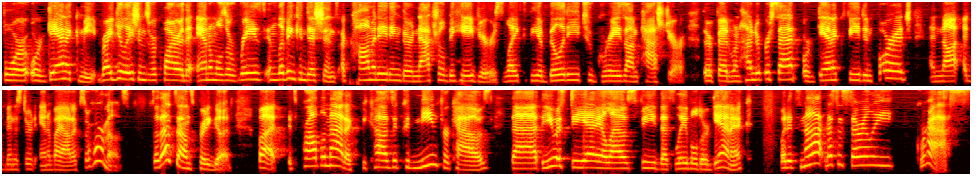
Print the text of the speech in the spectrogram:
for organic meat, regulations require that animals are raised in living conditions accommodating their natural behaviors, like the ability to graze on pasture. They're fed 100% organic feed and forage and not administered antibiotics or hormones. So that sounds pretty good. But it's problematic because it could mean for cows that the USDA allows feed that's labeled organic, but it's not necessarily grass.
